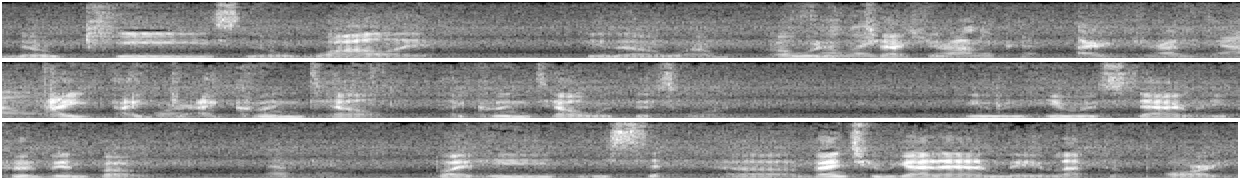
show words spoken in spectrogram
no keys, no wallet. You know, I, I would so have like checked drunk or drugged out. it. I, Or- I, I couldn't tell. I couldn't tell with this one. He, he was staggering. He could have been both. okay. But he, he said, uh, eventually we got at him. They left a party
